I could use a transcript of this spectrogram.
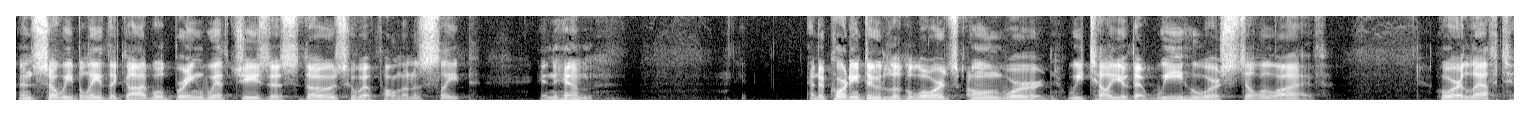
And so we believe that God will bring with Jesus those who have fallen asleep in him. And according to the Lord's own word, we tell you that we who are still alive, who are left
